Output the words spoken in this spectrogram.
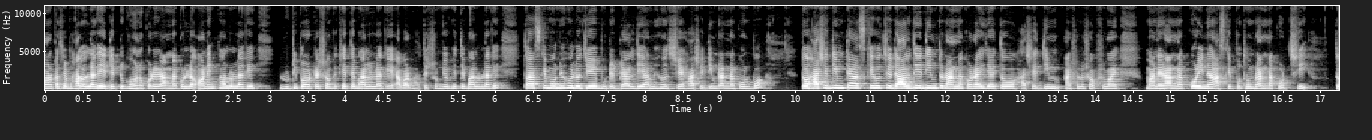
আমার কাছে ভালো লাগে, এটা একটু ঘন করে রান্না করলে অনেক ভালো লাগে। রুটি পরোটার সঙ্গে খেতে ভালো লাগে, আবার ভাতের সঙ্গেও খেতে ভালো লাগে। তো আজকে মনে হলো যে বুটের ডাল দিয়ে আমি হচ্ছে হাঁসের ডিম রান্না করব। তো হাঁসের ডিমটা আজকে হচ্ছে ডাল দিয়ে ডিম তো রান্না করাই যায়। তো হাঁসের ডিম আসলে সবসময় মানে রান্না করি না, আজকে প্রথম রান্না করছি। তো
